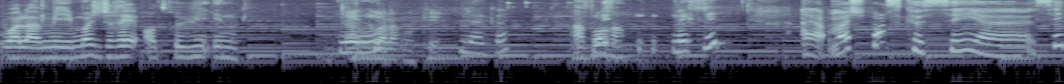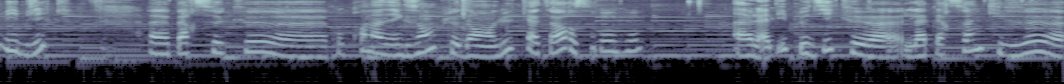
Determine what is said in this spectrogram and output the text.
voilà, mais moi je dirais entre oui et non. D'accord. Ok. D'accord. À voir. hein. Merci. Alors moi je pense que c'est euh, c'est biblique euh, parce que, euh, pour prendre un exemple, dans Luc 14, Mhm. euh, la Bible dit que euh, la personne qui veut euh,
